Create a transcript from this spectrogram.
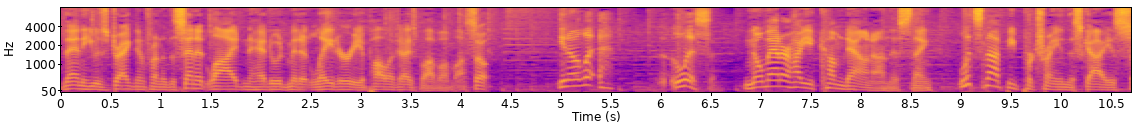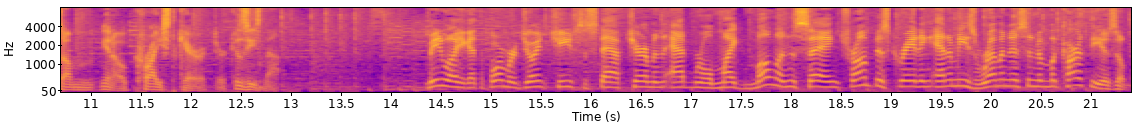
Then he was dragged in front of the Senate, lied, and had to admit it later. He apologized, blah, blah, blah. So, you know, li- listen, no matter how you come down on this thing, let's not be portraying this guy as some, you know, Christ character, because he's not. Meanwhile, you got the former Joint Chiefs of Staff Chairman Admiral Mike Mullins saying Trump is creating enemies reminiscent of McCarthyism.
